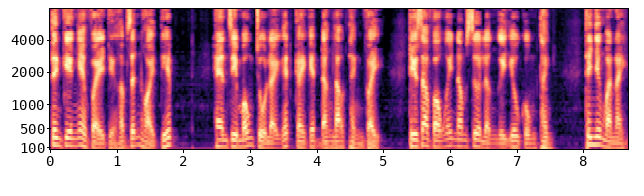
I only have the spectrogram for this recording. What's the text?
Tên kia nghe vậy thì hấp dẫn hỏi tiếp. Hèn gì mà ông chủ lại ghét cay ghét đắng lão thanh vậy? Thì ra vào ngay năm xưa là người yêu của ông Thanh. Thế nhưng mà này,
